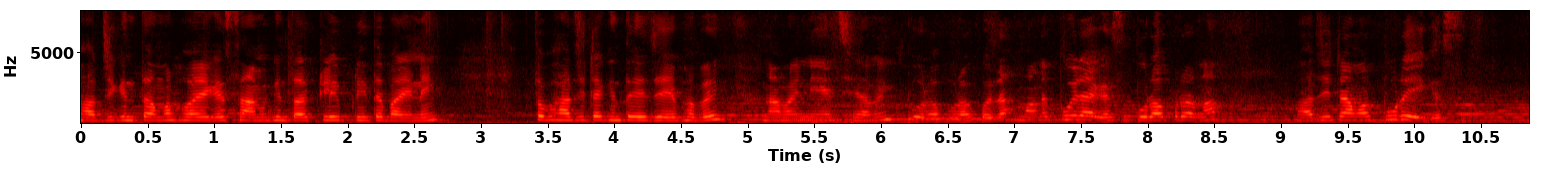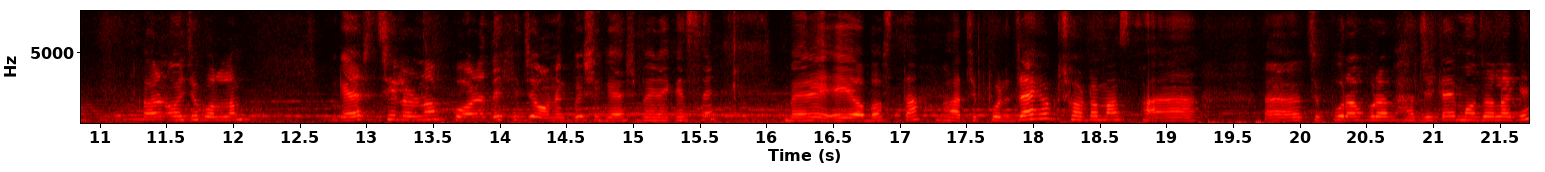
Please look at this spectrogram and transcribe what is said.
ভাজি কিন্তু আমার হয়ে গেছে, আমি কিন্তু আর ক্লিপ নিতে পারি নাই। তো ভাজিটা কিন্তু এই যে এভাবে নামাই নিয়েছি আমি, পুরা পুরা কইরা। মানে পুরা গেছে, পুরা পুরা না, ভাজিটা আমার পুড়েই গেছে। কারণ ওই যে বললাম গ্যাস ছিল না, পরে দেখি যে অনেক বেশি গ্যাস বেড়ে গেছে, বেড়ে এই অবস্থা, ভাজি পুড়ে যাই হোক, ছোটো মাছ হচ্ছে পুরা পুরা ভাজিটাই মজা লাগে।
